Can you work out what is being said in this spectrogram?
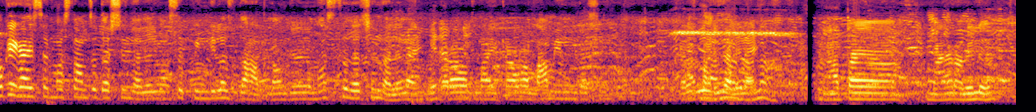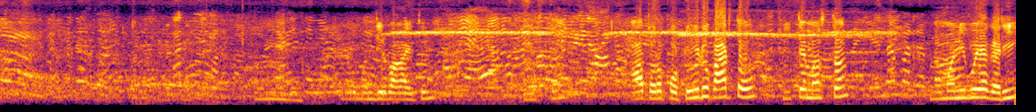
ओके काय सर मस्त आमचं दर्शन झालेलं मस्त पिंडीला सुद्धा हात लावून दिलेलं मस्त दर्शन झालेलं आहे. गावातला एकावर लांब येऊन दर्शन. झालेलं आहे ना. आता बाहेर आलेलं आहे. मंदिर बघा इथून. मस्त. हा थोडं फोटो बिटो काढतो. इथे मस्त. न मग निघूया घरी.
